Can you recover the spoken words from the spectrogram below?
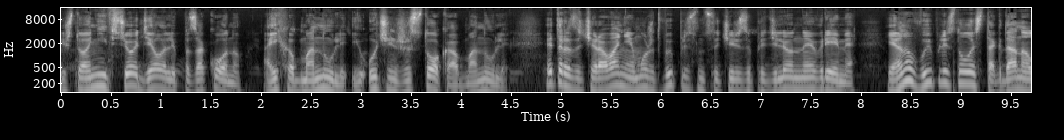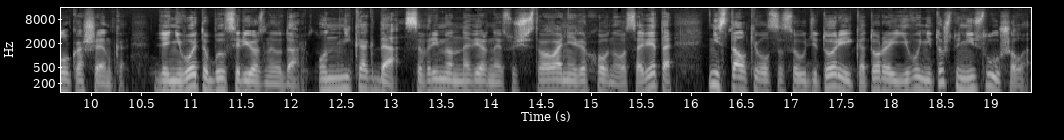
и что они все делали по закону, а их обманули, и очень жестоко обманули. Это разочарование может выплеснуться через определенное время, и оно выплеснулось тогда на Лукашенко. Для него это был серьезный удар. Он никогда со времен, наверное, существования Верховного Совета не сталкивался с аудиторией, которая его не то что не слушала,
